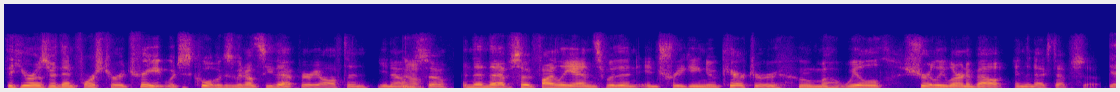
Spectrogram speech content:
the heroes are then forced to retreat, which is cool because we don't see that very often, you know? No. So, and then the episode finally ends with an intriguing new character whom we'll surely learn about in the next episode. Yeah,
